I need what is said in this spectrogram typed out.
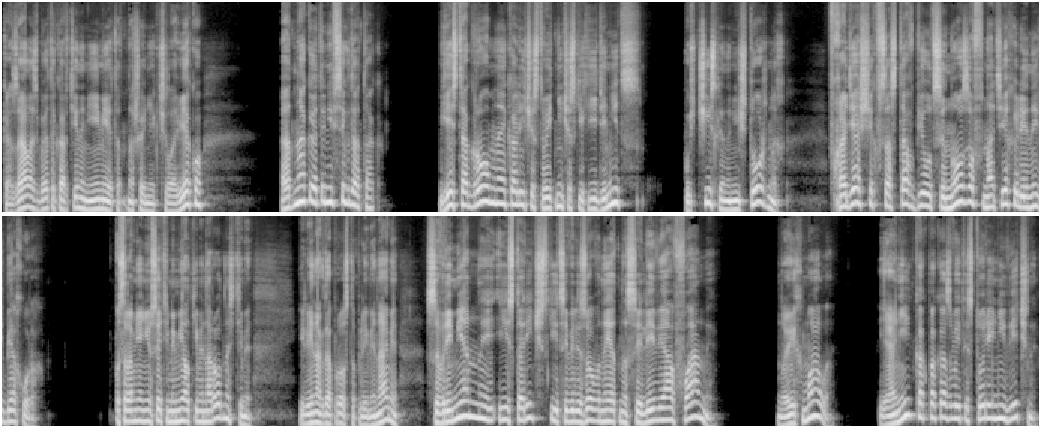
Казалось бы, эта картина не имеет отношения к человеку, однако это не всегда так. Есть огромное количество этнических единиц, пусть численно ничтожных, входящих в состав биоцинозов на тех или иных биохорах. По сравнению с этими мелкими народностями, или иногда просто племенами, современные и исторические цивилизованные этносы левиафаны, но их мало, и они, как показывает история, не вечны.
